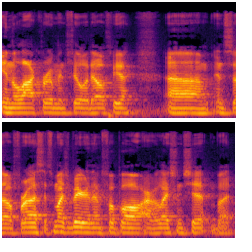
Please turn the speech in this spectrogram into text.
in the locker room in Philadelphia. Um, and so for us, it's much bigger than football, our relationship. But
